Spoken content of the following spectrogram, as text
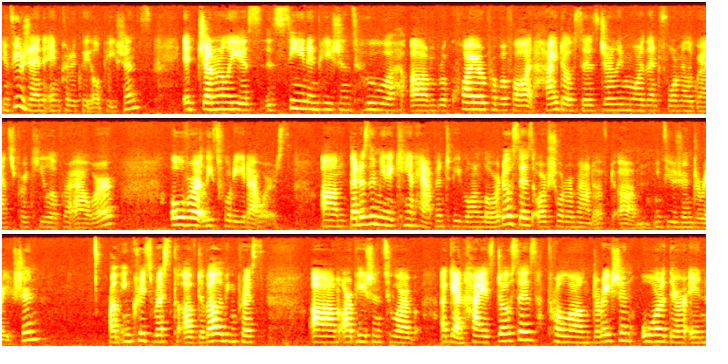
infusion in critically ill patients. It generally is, is seen in patients who um, require propofol at high doses, generally more than 4 milligrams per kilo per hour, over at least 48 hours. Um, that doesn't mean it can't happen to people on lower doses or shorter amount of um, infusion duration. Um, increased risk of developing PRIS um, are patients who have, again, highest doses, prolonged duration, or they're in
